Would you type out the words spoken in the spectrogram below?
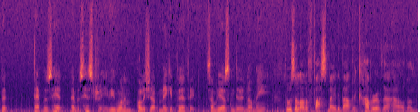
but that was it. That was history. If you want to polish it up and make it perfect, somebody else can do it, not me. There was a lot of fuss made about the cover of that album.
